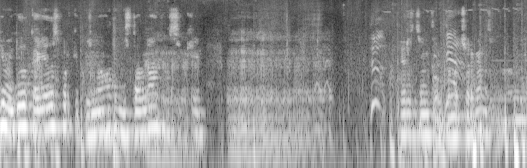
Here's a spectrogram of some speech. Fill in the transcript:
yo me quedo callado es porque pues no, me está hablando, así que... Pero estoy intentando echar ganas, pero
